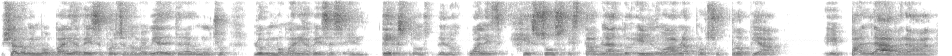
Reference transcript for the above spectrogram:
ya lo vimos varias veces, por eso no me voy a detener mucho, lo vimos varias veces en textos de los cuales Jesús está hablando. Él no habla por su propia eh, palabra,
